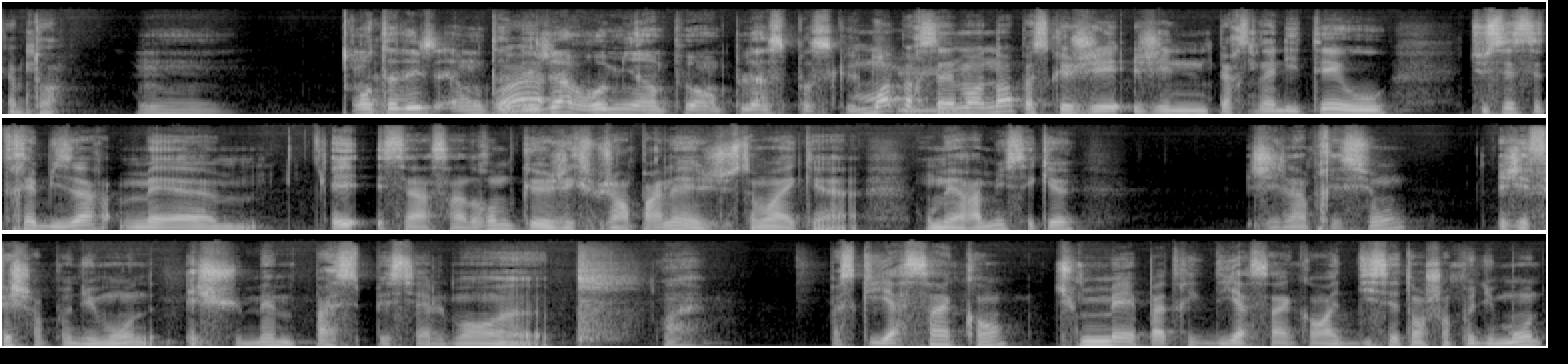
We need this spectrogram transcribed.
comme toi. Hmm. On t'a déjà, on t'a Ouais. déjà remis un peu en place parce que. Moi, tu- personnellement, non, parce que j'ai j'ai une personnalité où, tu sais, c'est très bizarre, mais. euh, et c'est un syndrome que j'en parlais justement avec un- mon meilleur ami, c'est que j'ai l'impression, j'ai fait champion du monde et je suis même pas spécialement. euh, Ouais. Parce qu'il y a 5 ans, tu mets Patrick d'il y a 5 ans à 17 ans champion du monde,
